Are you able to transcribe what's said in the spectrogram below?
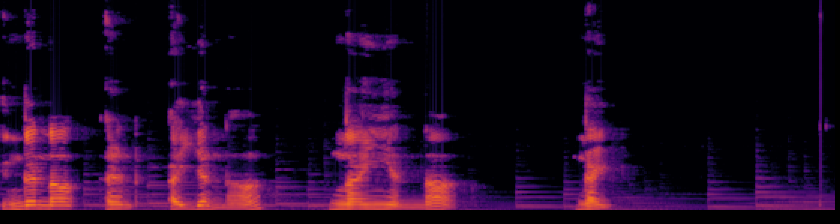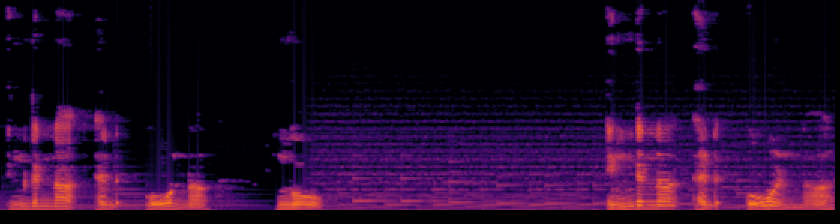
Ingana and ayana, ngayana, ngay. Ingana and ona, ngo. Ingana and ona,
